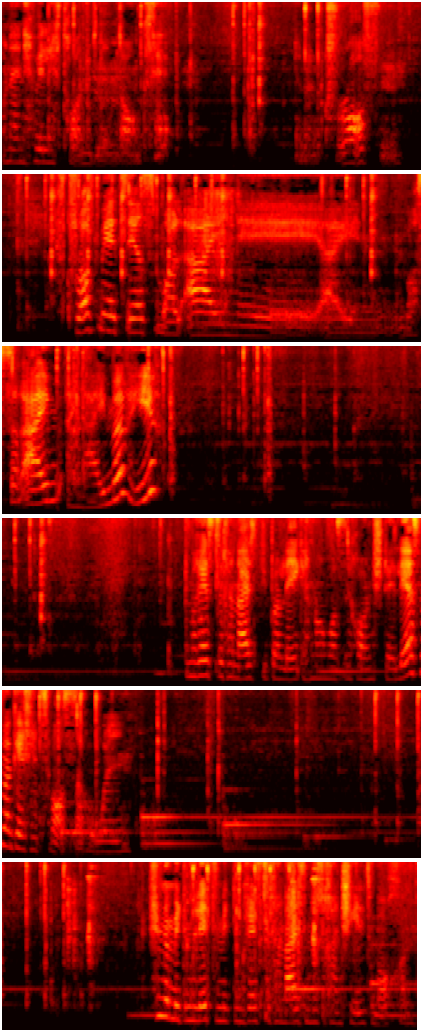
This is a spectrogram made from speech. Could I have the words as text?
Und dann will ich handeln, danke. Und dann craften. Ich craft mir jetzt erstmal eine, ein Wassereim, ein Eimer hier. Im restlichen Eis überlege ich noch, was ich anstelle. Erstmal gehe ich jetzt Wasser holen. Schon mit dem letzten, mit dem restlichen Eis muss ich ein Schild machen.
